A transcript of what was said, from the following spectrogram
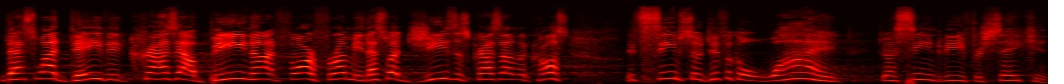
That's why David cries out, Be not far from me. That's why Jesus cries out on the cross. It seems so difficult. Why do I seem to be forsaken?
